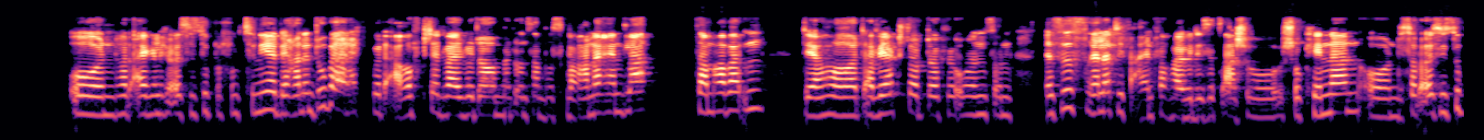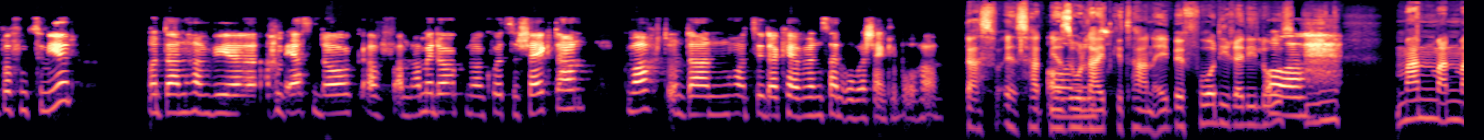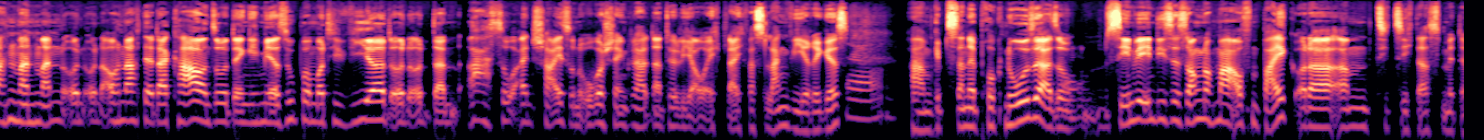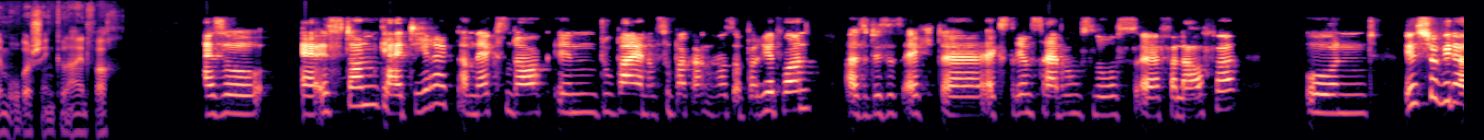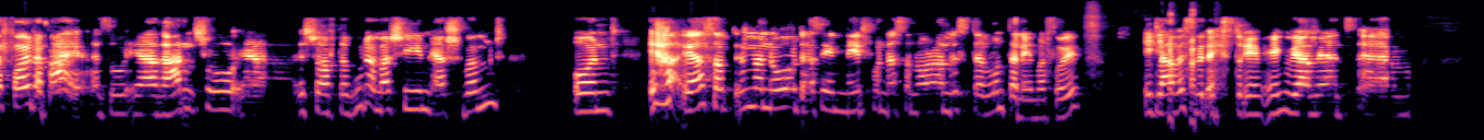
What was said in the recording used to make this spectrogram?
Und hat eigentlich alles super funktioniert. Wir haben in Dubai recht gut aufgestellt, weil wir da mit unserem Husqvarna-Händler zusammenarbeiten. Der hat eine Werkstatt da für uns und es ist relativ einfach, weil wir das jetzt auch schon, schon kennen und es hat alles super funktioniert. Und dann haben wir am ersten Tag, auf, am Nachmittag, nur einen kurzen Shakedown gemacht und dann hat sich der Kevin sein Oberschenkel gebrochen. Das, es hat mir und, so leid getan, ey, bevor die Rallye losging. Oh. Mann, Mann, Mann, Mann, Mann. Und, und auch nach der Dakar und so denke ich mir super motiviert und, und dann, ach, so ein Scheiß und Oberschenkel halt natürlich auch echt gleich was Langwieriges. Ja. Ähm, Gibt es da eine Prognose? Also ja. sehen wir ihn die Saison nochmal auf dem Bike oder ähm, zieht sich das mit dem Oberschenkel einfach? Also er ist dann gleich direkt am nächsten Tag in Dubai in einem Superkrankenhaus operiert worden. Also das ist echt äh, extrem reibungslos äh, verlaufen und ist schon wieder voll dabei. Also er radelt schon, er ist schon auf der Rudermaschine, er schwimmt und er, er sagt immer nur, dass ich ihn nicht von der Sonora-Liste runternehmen soll. Ich glaube, es wird extrem. Irgendwie haben wir jetzt ähm,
